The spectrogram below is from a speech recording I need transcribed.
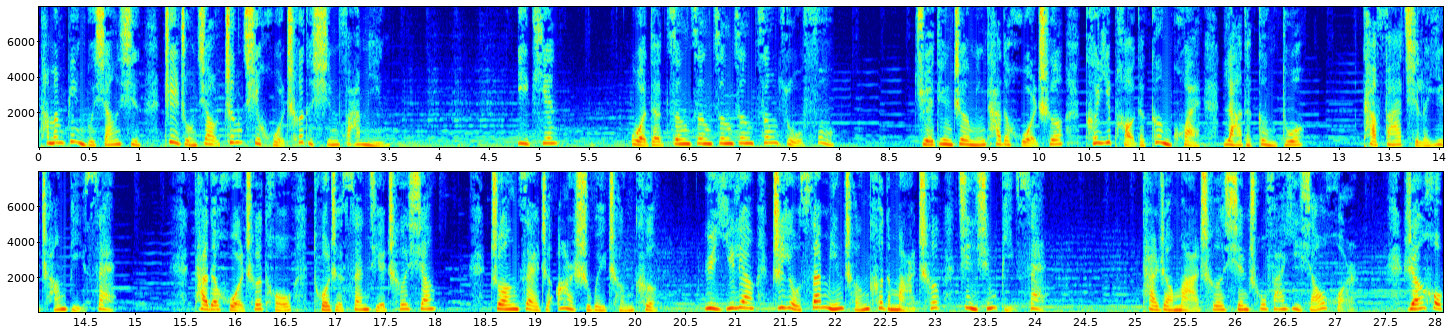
他们并不相信这种叫蒸汽火车的新发明。一天，我的曾曾曾曾曾祖父决定证明他的火车可以跑得更快，拉得更多。他发起了一场比赛。他的火车头拖着三节车厢，装载着二十位乘客，与一辆只有三名乘客的马车进行比赛。他让马车先出发一小会儿。然后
